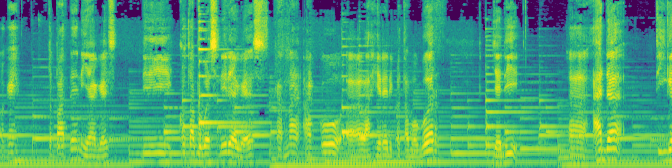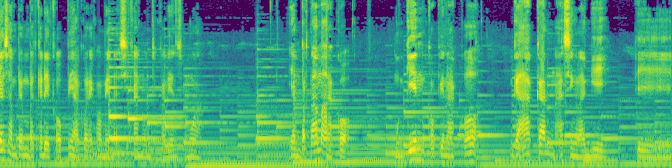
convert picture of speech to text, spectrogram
Oke, tepatnya nih ya guys di kota Bogor sendiri ya guys. Karena aku uh, lahirnya di kota Bogor, jadi uh, ada 3 sampai 4 kedai kopi yang aku rekomendasikan untuk kalian semua. Yang pertama, Nako. Mungkin kopi Nako gak akan asing lagi di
